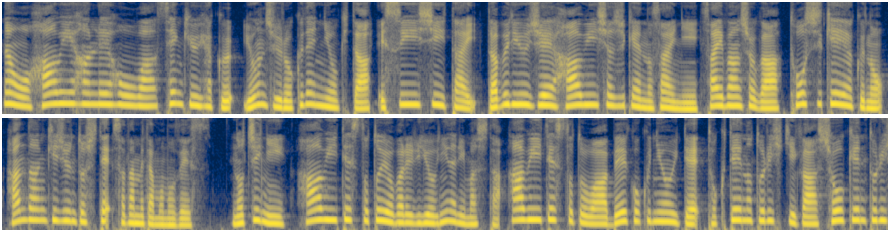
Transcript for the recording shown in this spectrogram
なお、ハーウィー判例法は1946年に起きた SEC 対 WJ ハーウィー社事件の際に裁判所が投資契約の判断基準として定めたものです。後にハーウィーテストと呼ばれるようになりました。ハーウィーテストとは米国において特定の取引が証券取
